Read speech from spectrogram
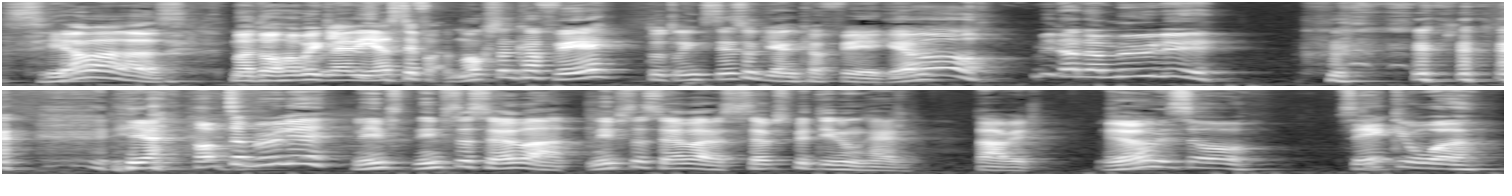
Servus. Na, da habe ich gleich die erste Frage. Magst du einen Kaffee? Du trinkst eh so gern Kaffee, gell? Oh, mit einer Mühle! Ja. Habt ihr Mühle? Nimmst, nimmst du selber, nimmst du selber als Selbstbedienung halt, David. Ja? Wieso? Sehr klar.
